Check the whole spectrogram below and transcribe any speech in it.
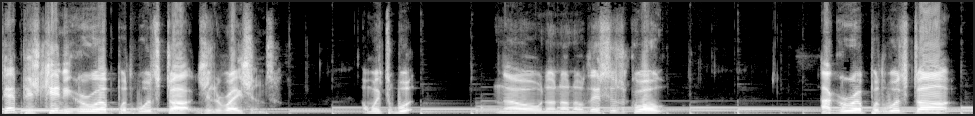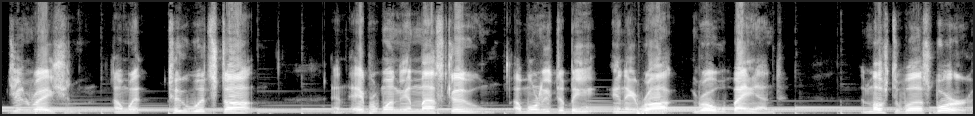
Catfish Kenny grew up with Woodstock generations. I went to Wood. No, no, no, no. This is a quote. I grew up with Woodstock generation. I went to Woodstock, and everyone in my school, I wanted to be in a rock roll band, and most of us were.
